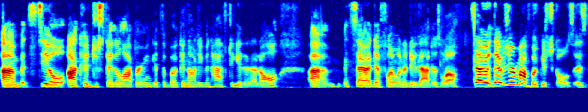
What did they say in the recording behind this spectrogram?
um, but still I could just go to the library and get the book and not even have to get it at all. Um, and so I definitely want to do that as well. So those are my bookish goals is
